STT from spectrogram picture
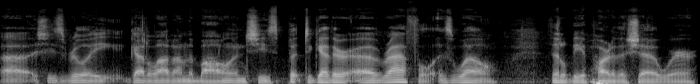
Uh, she's really got a lot on the ball, and she's put together a raffle as well that'll be a part of the show where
